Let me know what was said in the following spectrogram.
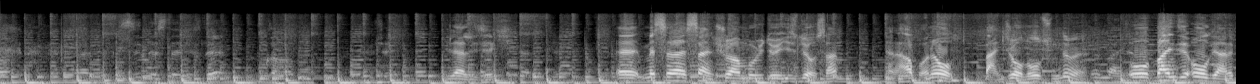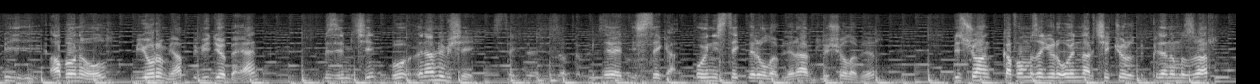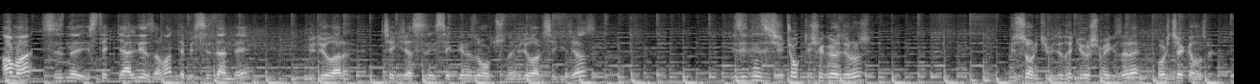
yani sizin desteğinizle bu kanal büyüyecek, ilerleyecek. ilerleyecek. Ee, mesela sen şu an bu videoyu izliyorsan yani abone ol. Bence ol olsun değil mi? Bence O bence ol yani bir abone ol, bir yorum yap, bir video beğen. Bizim için bu önemli bir şey. isteklerinizi atabilirsiniz. Evet istek, oyun istekleri olabilir, her türlü şey olabilir. Biz şu an kafamıza göre oyunlar çekiyoruz, bir planımız var. Ama sizin de istek geldiği zaman tabii sizden de videolar çekeceğiz. Sizin istekleriniz doğrultusunda videolar çekeceğiz. İzlediğiniz için çok teşekkür ediyoruz. Bir sonraki videoda görüşmek üzere. Hoşçakalın.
